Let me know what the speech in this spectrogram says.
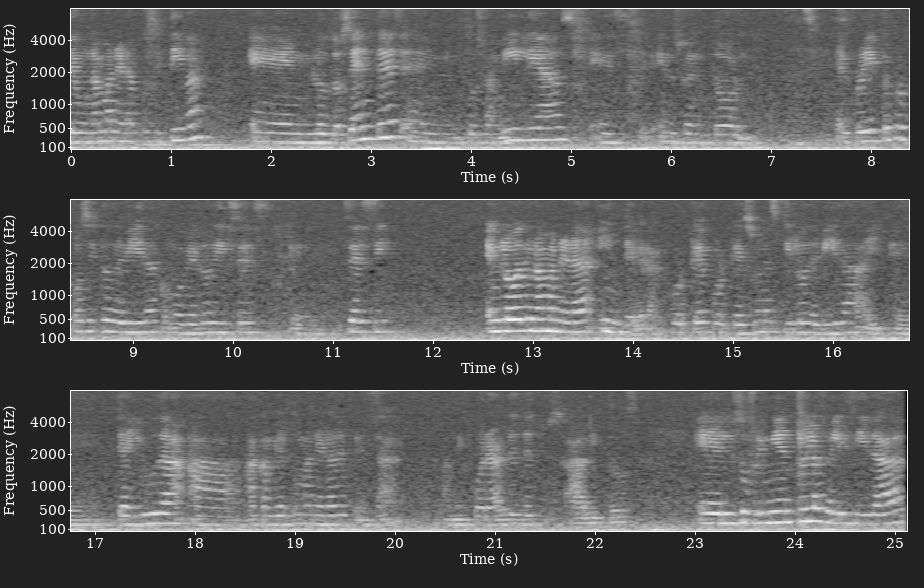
de una manera positiva en los docentes, en sus familias, en su entorno. El proyecto propósito de vida, como bien lo dices, Ceci, engloba de una manera integral. ¿Por qué? Porque es un estilo de vida y te ayuda a, cambiar tu manera de pensar, a mejorar desde tus hábitos. El sufrimiento y la felicidad,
